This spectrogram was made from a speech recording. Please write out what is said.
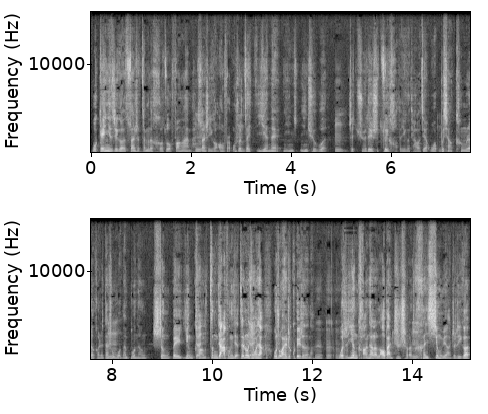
我给你的这个算是咱们的合作方案吧，算是一个 offer。我说在业内您您去问，嗯，这绝对是最好的一个条件。我不想坑任何人，但是我们不能生背硬扛，增加风险。在这种情况下，我说我还是亏着的呢。嗯嗯我是硬扛下来，老板支持了，很幸运啊！这是一个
